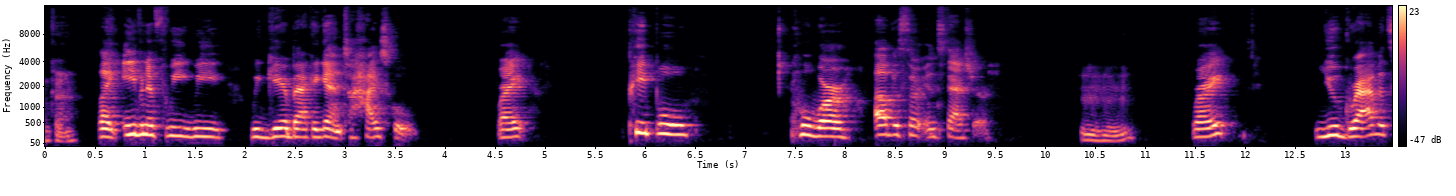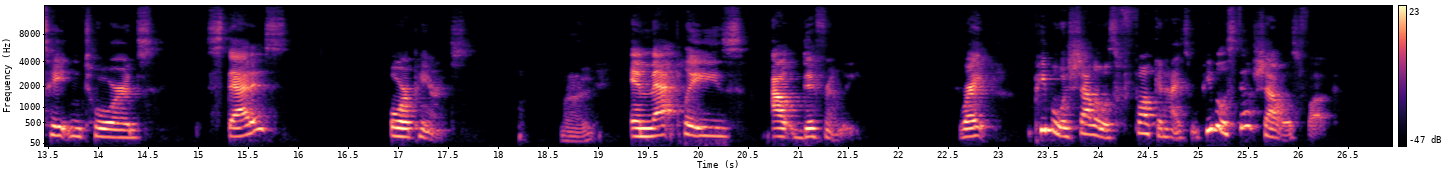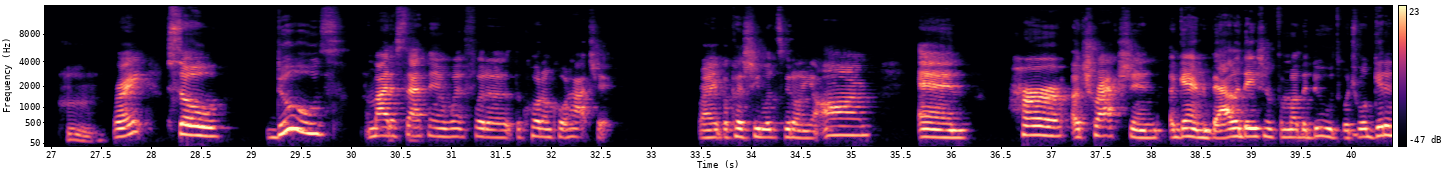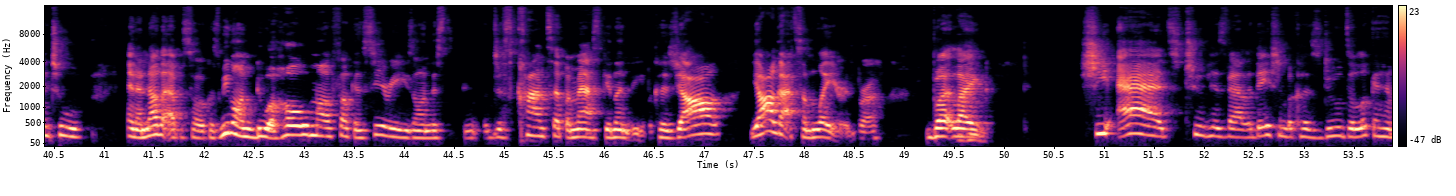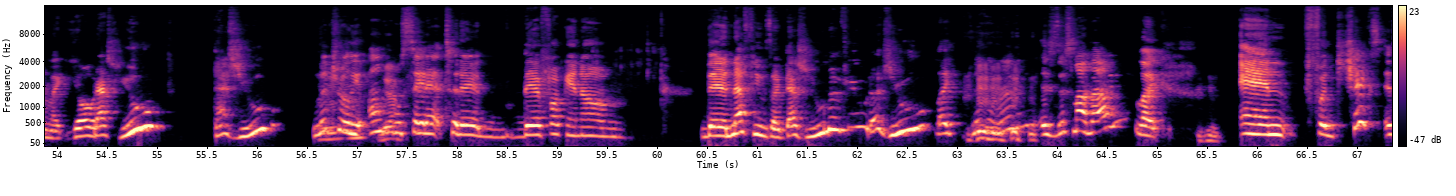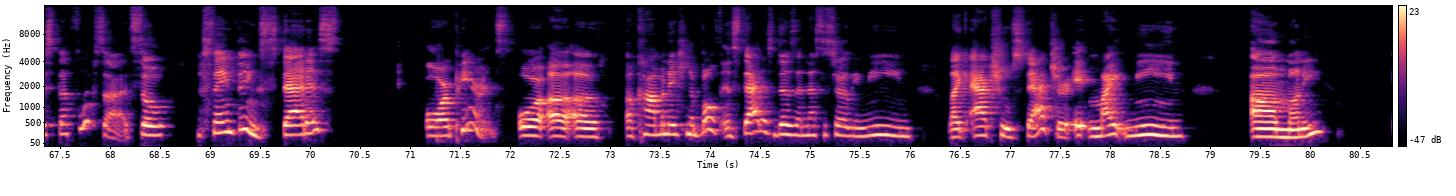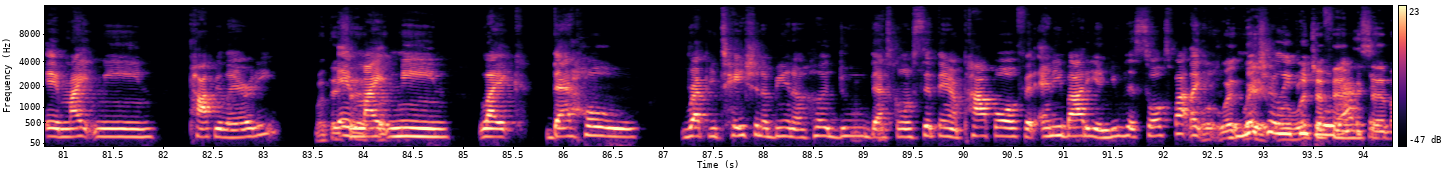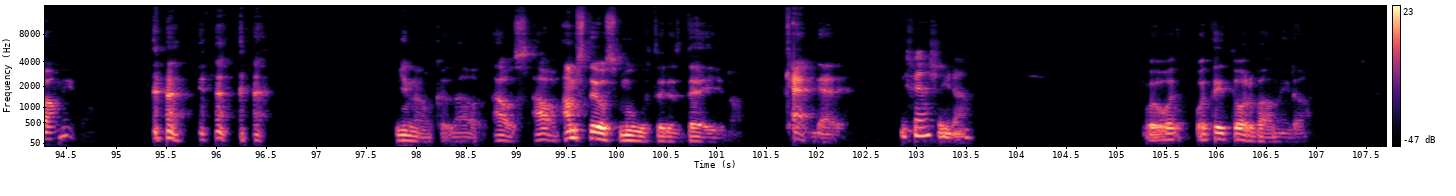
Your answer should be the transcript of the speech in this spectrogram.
Okay. like even if we we we gear back again to high school right people who were of a certain stature hmm right? You gravitating towards status or appearance. Right. and that plays out differently right? People were shallow as fuck in high school. People are still shallow as fuck Hmm. right? So dudes might have sat there and went for the, the quote unquote hot chick right? Because she looks good on your arm and her attraction again, validation from other dudes, which we'll get into in another episode because we're gonna do a whole motherfucking series on this just concept of masculinity because y'all y'all got some layers, bruh. But like mm-hmm. she adds to his validation because dudes are looking at him like, yo, that's you? That's you? Literally, mm-hmm. uncles yeah. say that to their their fucking um their nephews, like, that's you, nephew, that's you. Like, nigga, really? Is this my value? Like, mm-hmm. and for chicks, it's the flip side. So same thing, status or appearance or a, a, a combination of both. And status doesn't necessarily mean like actual stature. It might mean um, money. It might mean popularity. it might mean like that whole reputation of being a hood dude that's gonna sit there and pop off at anybody and you his soft spot. Like wait, literally, wait, what your family said about me though? you know, because I, I was I, I'm still smooth to this day. You know, cat daddy. You finished or you done? Well, what what they thought about me though?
